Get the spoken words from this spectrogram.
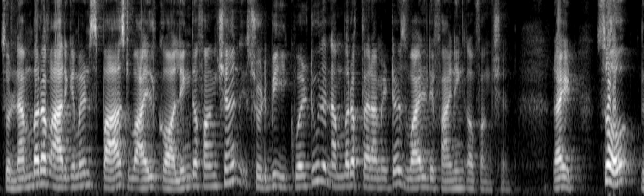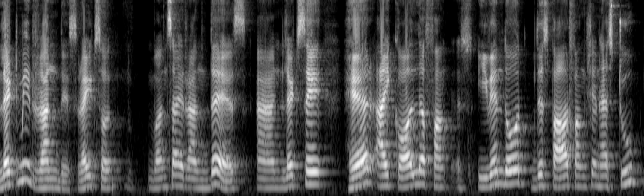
So number of arguments passed while calling the function should be equal to the number of parameters while defining a function right? So let me run this right? So once i run this and let's say here i call the function even though this power function has two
